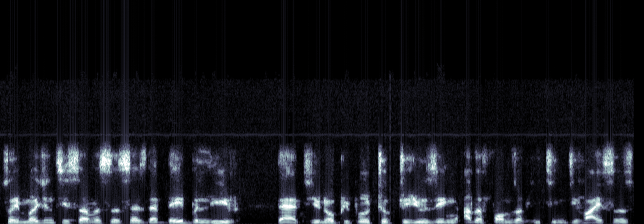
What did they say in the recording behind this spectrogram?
So emergency services says that they believe that you know people took to using other forms of heating devices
